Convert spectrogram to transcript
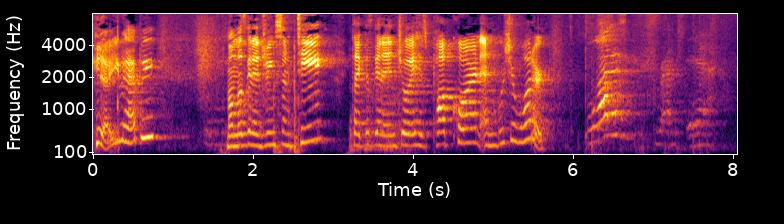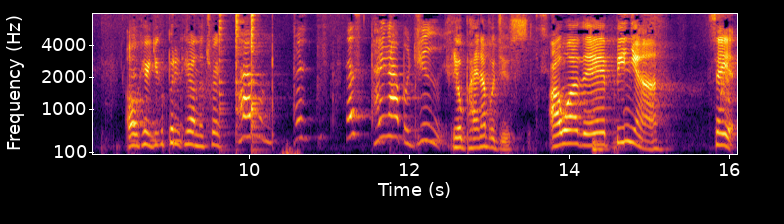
yeah, you happy? Mama's gonna drink some tea. Taika's gonna enjoy his popcorn. And where's your water? What is right there? Oh, here, you can put it here on the tray. Pineapple- That's pineapple juice. Yo, pineapple juice. Agua de piña. Say it.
